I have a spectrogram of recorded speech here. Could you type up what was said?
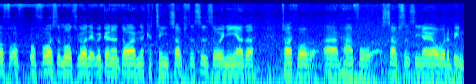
if, if, if was the Lord's will that we're going to die of nicotine substances or any other type of um, harmful substance, you know, I would have been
